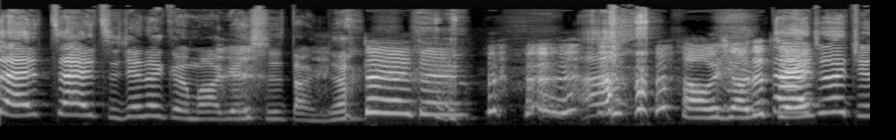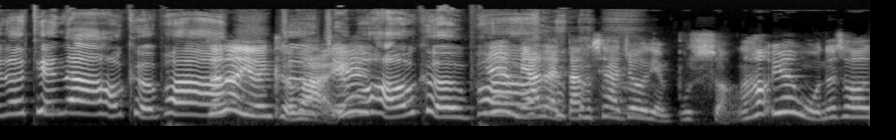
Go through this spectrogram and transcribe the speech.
再再直接那个嘛？原始档这样？对对对，好笑，就直接就会觉得天哪，好可怕，真的有点可怕，节目好可怕，因为米亚在当下就有点不爽，然后因为我那时候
